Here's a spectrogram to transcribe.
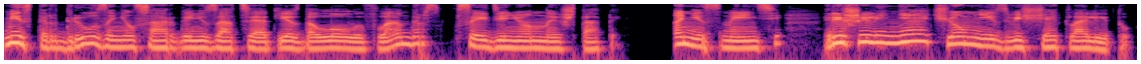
мистер Дрю занялся организацией отъезда Лолы Флендерс в Соединенные Штаты. Они с Нэнси решили ни о чем не извещать Лолиту,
